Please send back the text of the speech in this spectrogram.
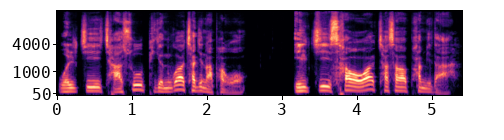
월지 자수 비견과 자진합하고 일지 사화와 자사합합니다.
